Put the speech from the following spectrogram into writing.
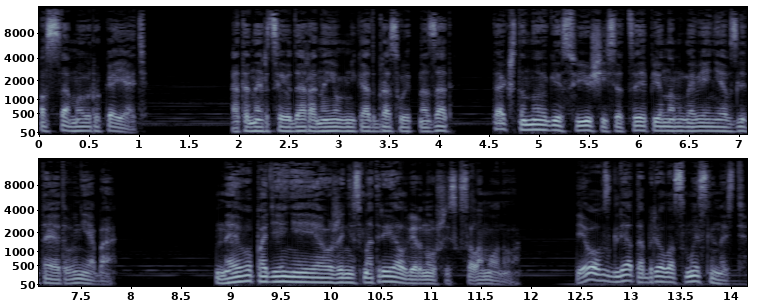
по самую рукоять. От инерции удара наемника отбрасывает назад, так что ноги с вьющейся цепью на мгновение взлетают в небо. На его падение я уже не смотрел, вернувшись к Соломону. Его взгляд обрел осмысленность,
